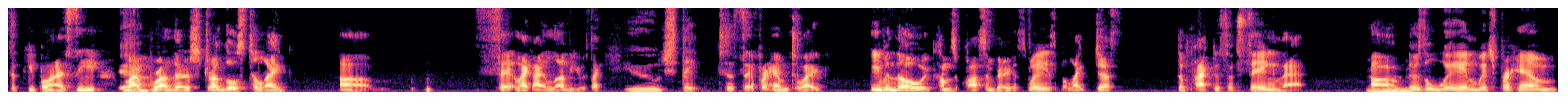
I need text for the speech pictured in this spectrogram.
to people. And I see Yeah. my brother struggles to like um say like I love you. It's like huge thing to say for him to like even though it comes across in various ways, but like just the practice of saying that. Um, Mhm. there's a way in which for him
